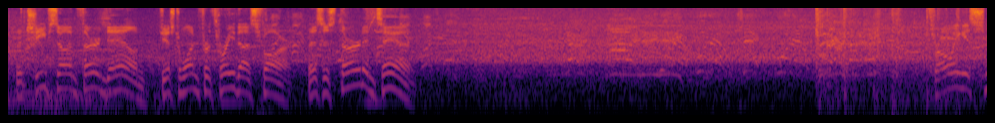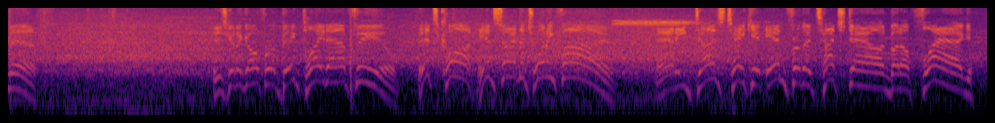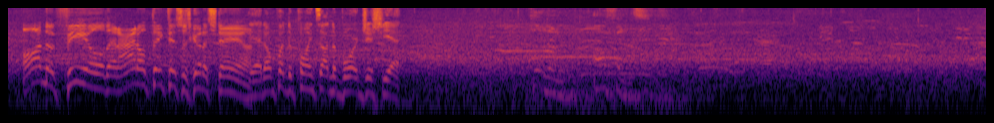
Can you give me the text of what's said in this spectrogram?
The Chiefs on third down. Just one for three thus far. This is third and ten. Throwing is Smith. He's going to go for a big play downfield. It's caught inside the 25. And he does take it in for the touchdown, but a flag on the field, and I don't think this is going to stand. Yeah, don't put the points on the board just yet.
